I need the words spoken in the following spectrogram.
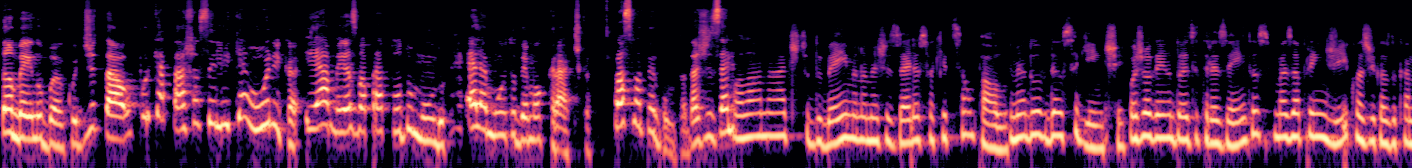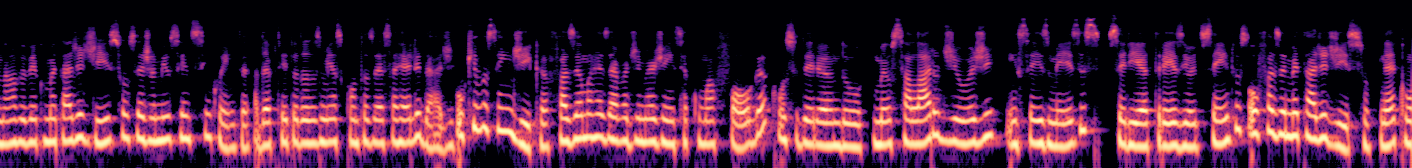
também no Banco Digital, porque a taxa Selic é única e é a mesma para todo mundo. Ela é muito democrática. Próxima pergunta, da Gisele. Olá, Nath, tudo bem? Meu nome é Gisele, eu sou aqui de São Paulo. minha dúvida é o seguinte: hoje eu ganho 2,300, mas aprendi com as dicas do canal a viver com metade disso, ou seja, 1.150. Adaptei todas as minhas contas a essa realidade. O que você indica? Fazer uma reserva de emergência com uma folga, considerando o meu salário de hoje em seis meses, seria 13,800, ou fazer metade disso, né? Com,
